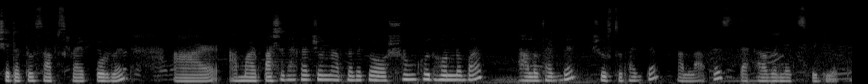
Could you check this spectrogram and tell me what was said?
সেটা তো সাবস্ক্রাইব করবেন। আর আমার পাশে থাকার জন্য আপনাদেরকে অসংখ্য ধন্যবাদ। ভালো থাকবেন সুস্থ থাকবেন। আল্লাহ হাফেজ দেখা হবে নেক্সট ভিডিওতে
